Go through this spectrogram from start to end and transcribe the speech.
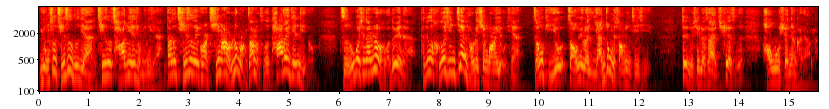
勇士骑士之间其实差距也挺明显，但是骑士这块起码有勒布朗詹姆斯他在坚挺，只不过现在热火队呢，他就是核心箭头的星光也有限，整体又遭遇了严重的伤病侵袭。这组系列赛确实毫无悬念可言了，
